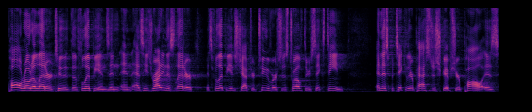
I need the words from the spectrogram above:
Paul wrote a letter to the Philippians, and, and as he's writing this letter, it's Philippians chapter 2, verses 12 through 16. In this particular passage of scripture, Paul is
